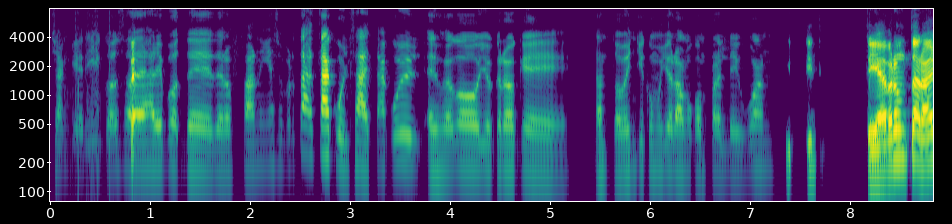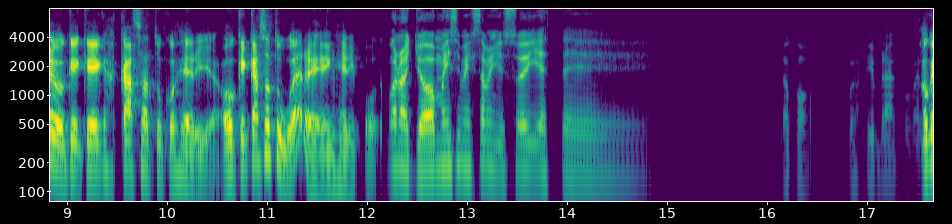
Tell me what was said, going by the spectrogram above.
Chanquería y cosas de Harry Potter, de, los fans y eso, pero está, está, cool, ¿sabes? Está cool. El juego yo creo que tanto Benji como yo lo vamos a comprar el Day One. te iba a preguntar algo, ¿qué, ¿qué, casa tú cogerías? ¿O qué casa tú eres en Harry Potter? Bueno, yo me hice mi examen, yo soy este... Loco, pues fin blanco. Ok,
